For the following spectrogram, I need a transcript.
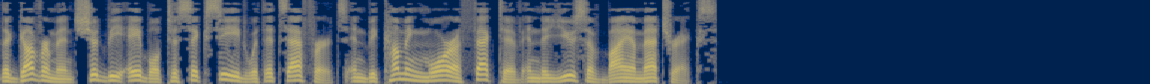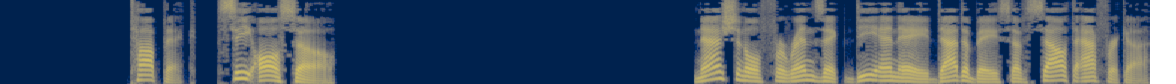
the government should be able to succeed with its efforts in becoming more effective in the use of biometrics. See also National Forensic DNA Database of South Africa.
